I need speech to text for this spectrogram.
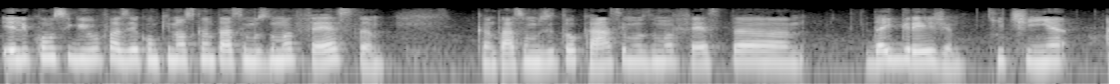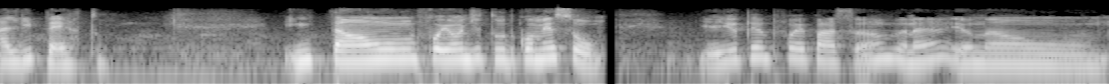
ele conseguiu fazer com que nós cantássemos numa festa, cantássemos e tocássemos numa festa da igreja que tinha ali perto. Então foi onde tudo começou. E aí o tempo foi passando, né? Eu não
